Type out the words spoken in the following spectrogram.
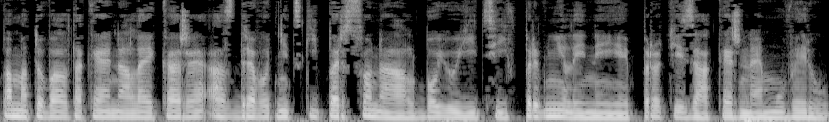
Pamatoval také na lékaře a zdravotnický personál bojující v první linii proti zákeřnému viru.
